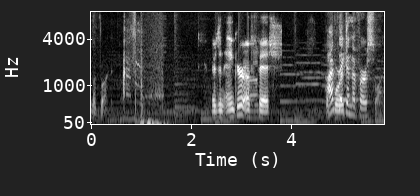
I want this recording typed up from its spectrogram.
Let's look. There's an anchor, a Um, fish. a I'm horse. thinking the first one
